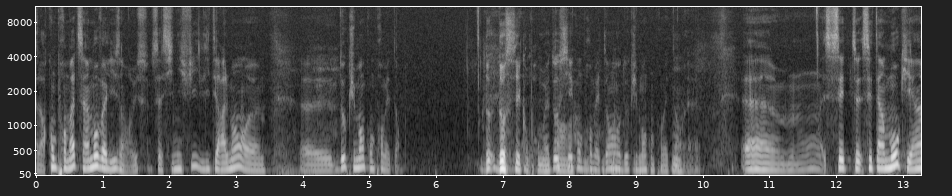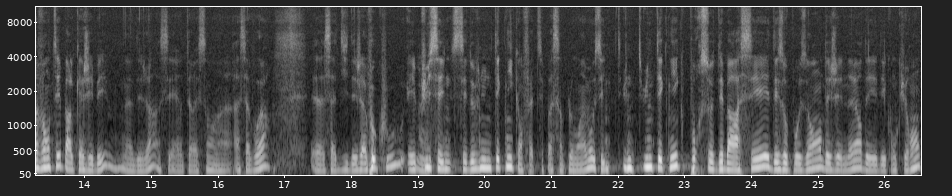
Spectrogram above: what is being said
Alors, compromat, c'est un mot valise en russe. Ça signifie littéralement euh, document compromettant dossier compromettant. Dossier compromettant, document compromettant. Euh, c'est un mot qui est inventé par le KGB, euh, déjà, c'est intéressant à, savoir. Euh, ça dit déjà beaucoup. Et puis, c'est devenu une technique, en fait. C'est pas simplement un mot, c'est une, technique pour se débarrasser des opposants, des gêneurs, des, concurrents.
